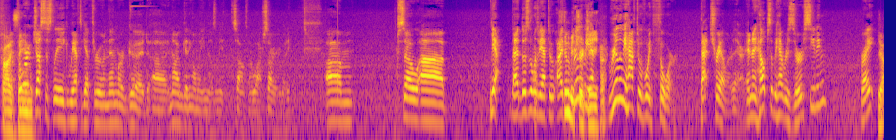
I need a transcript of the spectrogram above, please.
probably Thor seeing. and Justice League we have to get through, and then we're good. Uh, now I'm getting all my emails. Let me silence my watch. Sorry, everybody. Um, so uh, yeah, that, those are the ones we have to. I, gonna be really, we tricky. ha- really, we have to avoid Thor. That trailer there, and it helps that we have reserve seating, right? Yeah.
